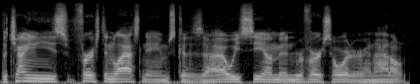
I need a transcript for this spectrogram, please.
the Chinese first and last names because I always see them in reverse order, and I don't,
